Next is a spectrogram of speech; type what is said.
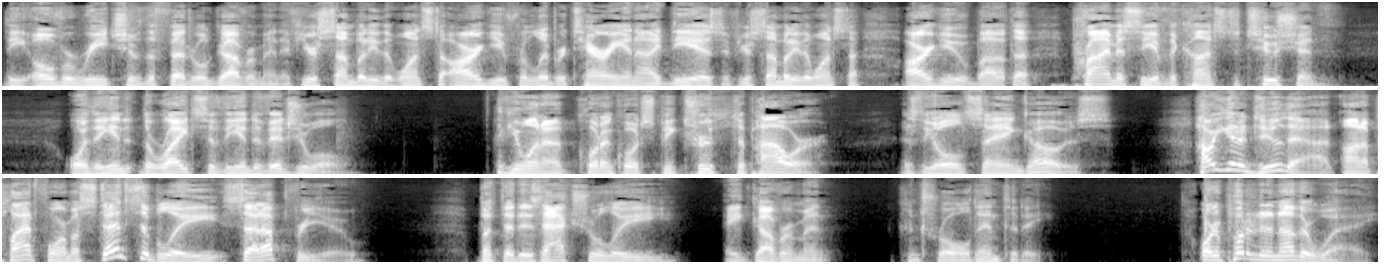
the overreach of the federal government, if you're somebody that wants to argue for libertarian ideas, if you're somebody that wants to argue about the primacy of the Constitution or the, the rights of the individual, if you want to quote unquote speak truth to power, as the old saying goes, how are you going to do that on a platform ostensibly set up for you, but that is actually a government controlled entity? Or to put it another way,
